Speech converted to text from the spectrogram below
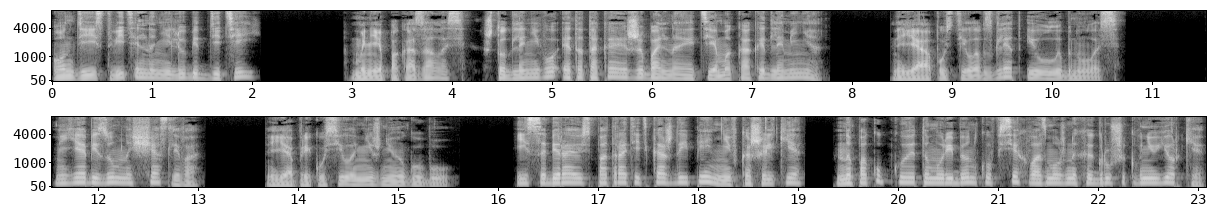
он действительно не любит детей?» Мне показалось, что для него это такая же больная тема, как и для меня. Я опустила взгляд и улыбнулась. «Я безумно счастлива». Я прикусила нижнюю губу. И собираюсь потратить каждый пенни в кошельке на покупку этому ребенку всех возможных игрушек в Нью-Йорке.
